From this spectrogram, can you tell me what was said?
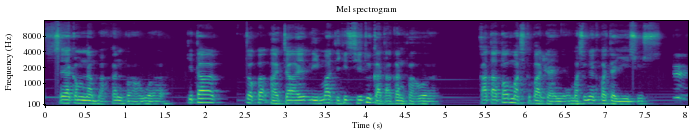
saya akan menambahkan bahwa kita coba baca ayat 5 di situ katakan bahwa kata Thomas kepadanya, maksudnya kepada Yesus, Hmm.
